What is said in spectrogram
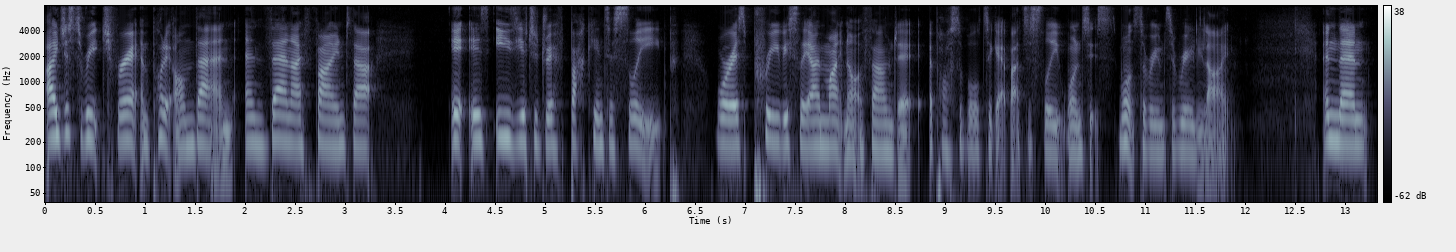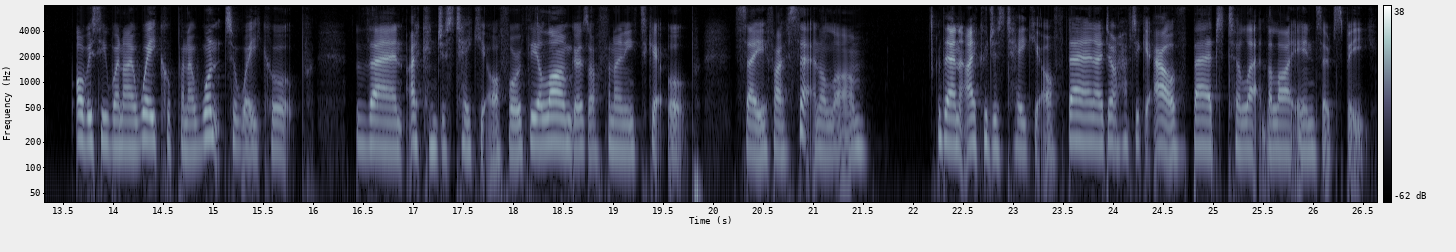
I just reach for it and put it on then. And then I find that it is easier to drift back into sleep. Whereas previously I might not have found it possible to get back to sleep once it's once the rooms are really light. And then obviously when I wake up and I want to wake up, then I can just take it off. Or if the alarm goes off and I need to get up, say if I've set an alarm, then I could just take it off. Then I don't have to get out of bed to let the light in, so to speak.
